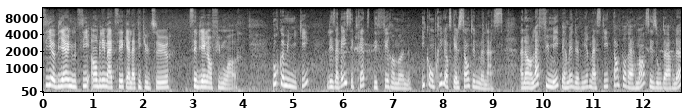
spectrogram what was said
S'il y a bien un outil emblématique à l'apiculture, c'est bien l'enfumoir. Pour communiquer, les abeilles sécrètent des phéromones, y compris lorsqu'elles sentent une menace. Alors la fumée permet de venir masquer temporairement ces odeurs-là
